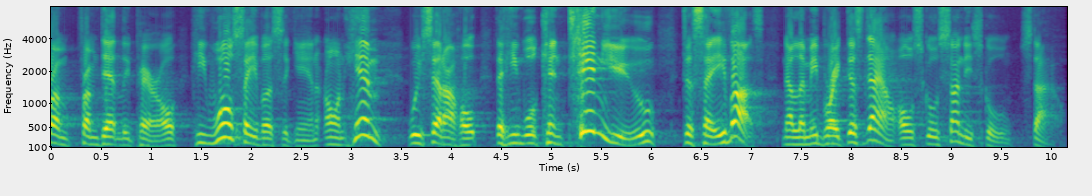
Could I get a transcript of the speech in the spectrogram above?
from, from deadly peril. He will save us again. On him we've set our hope that he will continue to save us. Now, let me break this down, old school Sunday school style.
